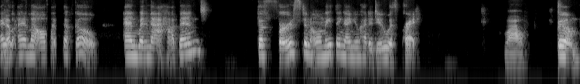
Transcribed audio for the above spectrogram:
Yep. I, I let all that stuff go. And when that happened, the first and only thing I knew how to do was pray. Wow. Boom.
